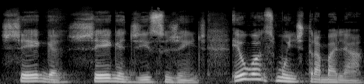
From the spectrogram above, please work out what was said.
Chega, chega disso, gente. Eu gosto muito de trabalhar.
